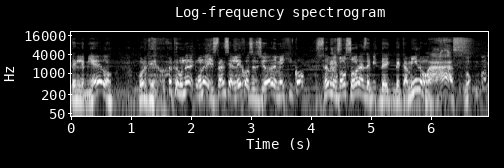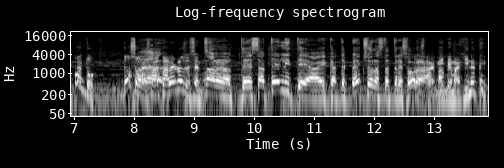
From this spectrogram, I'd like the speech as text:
tenle miedo. Porque una, una distancia lejos en Ciudad de México, Es- dos horas de, de- de camino. Más. Tú, dos horas Ah. para vernos del centro. No, no, no. De satélite a Ecatepec son hasta tres horas. Papá. imagínate.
